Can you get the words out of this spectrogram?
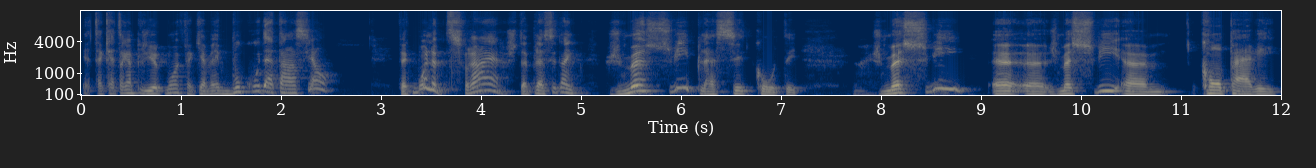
Il était quatre ans plus vieux que moi, fait qu'il y avait beaucoup d'attention. Fait que moi, le petit frère, j'étais placé dans. Je me suis placé de côté. Je me suis, euh, euh, je me suis euh, comparé.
